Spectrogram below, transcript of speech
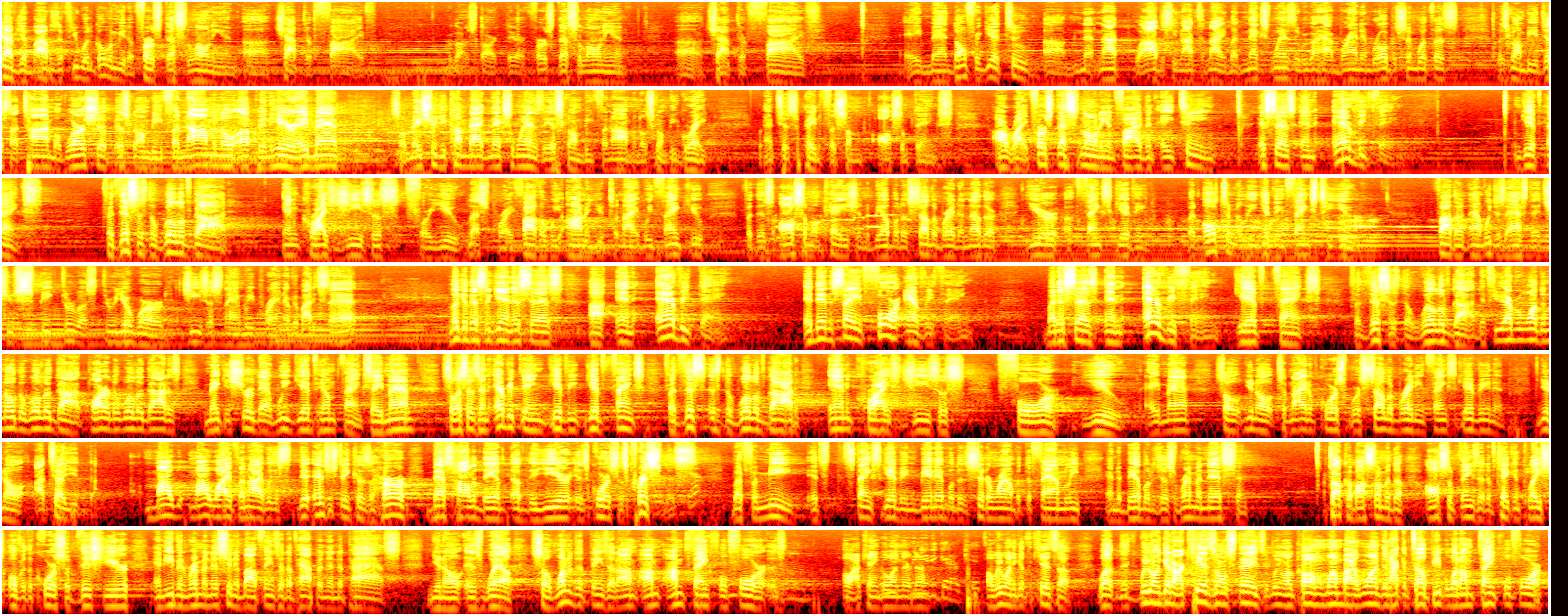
you have your Bibles, if you would go with me to 1 Thessalonian uh, chapter 5. We're going to start there. 1 Thessalonian uh, chapter 5. Amen. Don't forget, too, um, not, well, obviously not tonight, but next Wednesday we're going to have Brandon Roberson with us. It's going to be just a time of worship. It's going to be phenomenal up in here. Amen. So make sure you come back next Wednesday. It's going to be phenomenal. It's going to be great. We're anticipating for some awesome things. All right, 1 Thessalonians 5 and 18. It says, In everything, give thanks, for this is the will of God in Christ Jesus for you. Let's pray. Father, we honor you tonight. We thank you for this awesome occasion to be able to celebrate another year of Thanksgiving, but ultimately giving thanks to you. Father, now we just ask that you speak through us through your word. In Jesus' name we pray. And everybody said, Look at this again. It says, uh, in everything. It didn't say for everything, but it says, in everything, give thanks for this is the will of God. If you ever want to know the will of God, part of the will of God is making sure that we give Him thanks. Amen. So it says, in everything, give, give thanks, for this is the will of God in Christ Jesus for you. Amen. So, you know, tonight, of course, we're celebrating Thanksgiving. And, you know, I tell you, my, my wife and I, it's interesting because her best holiday of, of, the year is, of course, is Christmas. Yep. But for me, it's, Thanksgiving, being able to sit around with the family and to be able to just reminisce and talk about some of the awesome things that have taken place over the course of this year and even reminiscing about things that have happened in the past, you know, as well. So one of the things that I'm, I'm, I'm thankful for is, oh, I can't go in there now? Need to get our kids oh, we want to get the kids up. Well, we're going to get our kids on stage. We're going to call them one by one, then I can tell people what I'm thankful for.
